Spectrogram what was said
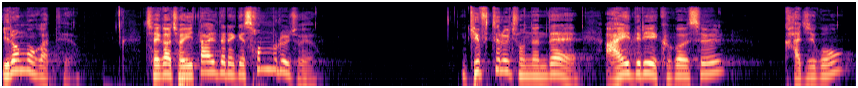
이런 것 같아요. 제가 저희 딸들에게 선물을 줘요. 기프트를 줬는데 아이들이 그것을 가지고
